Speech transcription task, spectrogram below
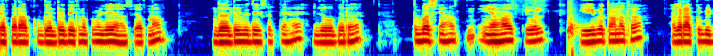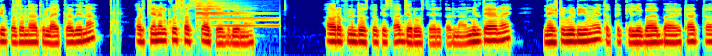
यहाँ पर आपको गैलरी देखने को मिल जाए। यहाँ से अपना गैलरी भी देख सकते हैं, जो वगैरह है। तो बस यहाँ यहाँ केवल यही बताना था। अगर आपको वीडियो पसंद आया तो लाइक कर देना और चैनल को सब्सक्राइब कर देना और अपने दोस्तों के साथ ज़रूर शेयर करना। मिलते हैं मैं नेक्स्ट वीडियो में। तब तक के लिए बाय बाय टाटा।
